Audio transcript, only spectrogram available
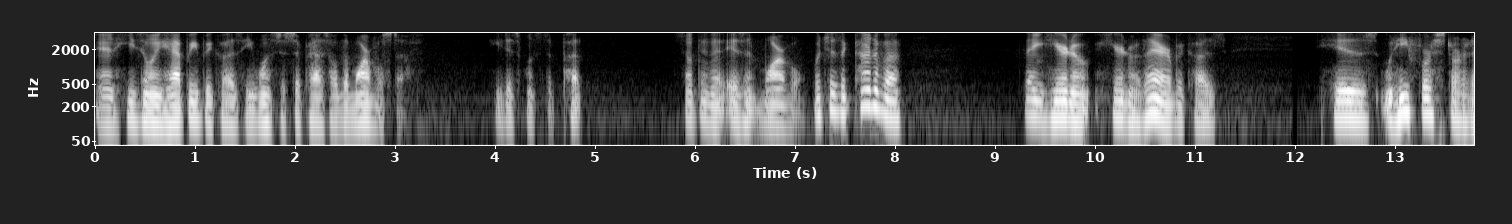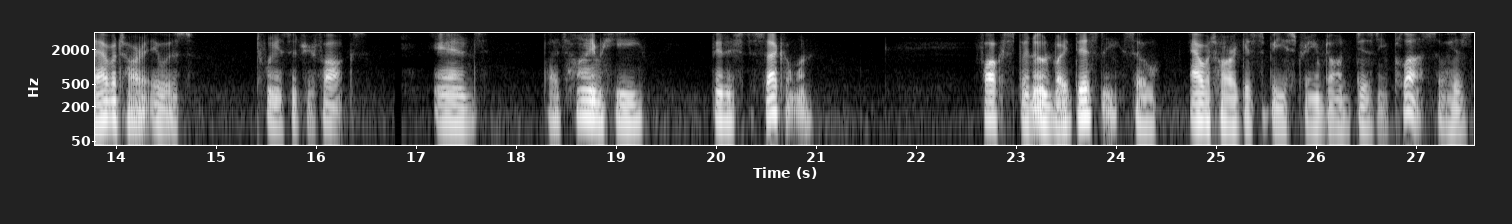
And he's only happy because he wants to surpass all the Marvel stuff. He just wants to put something that isn't Marvel, which is a kind of a thing here no here nor there because his when he first started Avatar, it was 20th Century Fox, and by the time he finished the second one, Fox has been owned by Disney, so Avatar gets to be streamed on Disney Plus. So his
